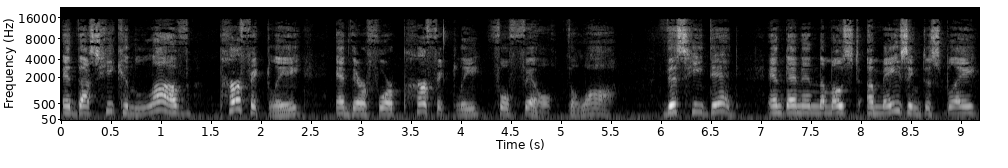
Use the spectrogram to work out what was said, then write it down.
And thus he can love perfectly and therefore perfectly fulfill the law. This he did. And then, in the most amazing display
